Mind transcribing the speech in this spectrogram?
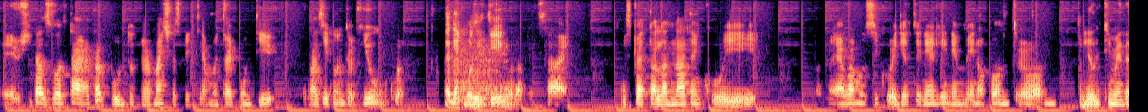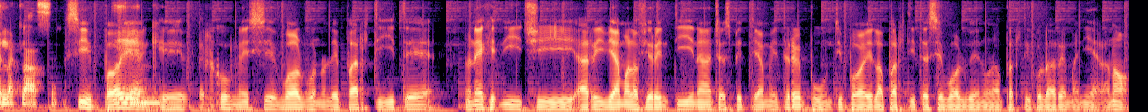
è riuscita a svoltare a tal punto che ormai ci aspettiamo i tre punti quasi contro chiunque ed è positivo da pensare rispetto all'andata in cui non eravamo sicuri di ottenerli nemmeno contro le ultime della classe. Sì, poi e... Ehm, anche per come si evolvono le partite, non è che dici arriviamo alla Fiorentina, ci aspettiamo i tre punti, poi la partita si evolve in una particolare maniera. No,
